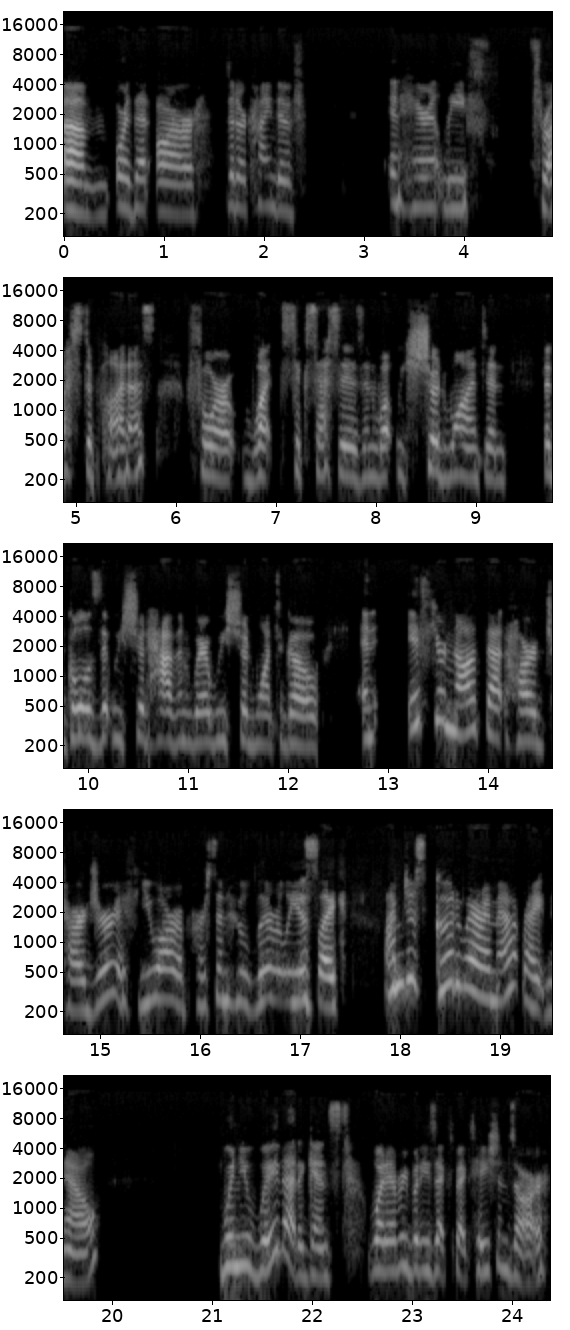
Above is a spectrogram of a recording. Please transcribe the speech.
um, or that are that are kind of inherently thrust upon us for what success is and what we should want and the goals that we should have and where we should want to go. And if you're not that hard charger, if you are a person who literally is like, I'm just good where I'm at right now, when you weigh that against what everybody's expectations are,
